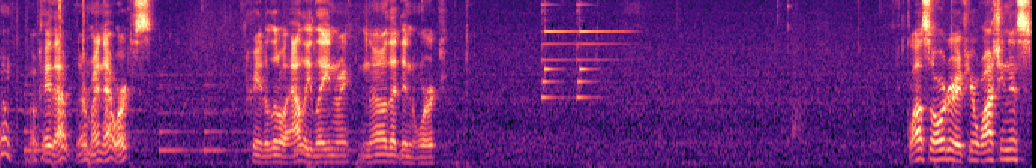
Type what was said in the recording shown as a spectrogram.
Oh, okay, that never mind, that works. Create a little alley lane right. No, that didn't work. Colossal Order, if you're watching this,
